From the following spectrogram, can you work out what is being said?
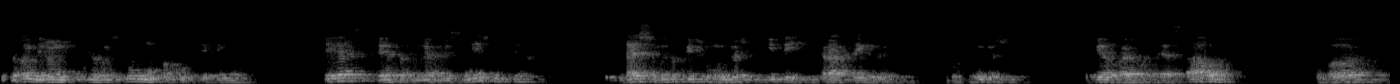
и потом берем, делаем сумму по q степени s, это например, бесконечности. Дальше мы тут пишем выигрыш этой итерации y. Выигрыш первое s стало в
